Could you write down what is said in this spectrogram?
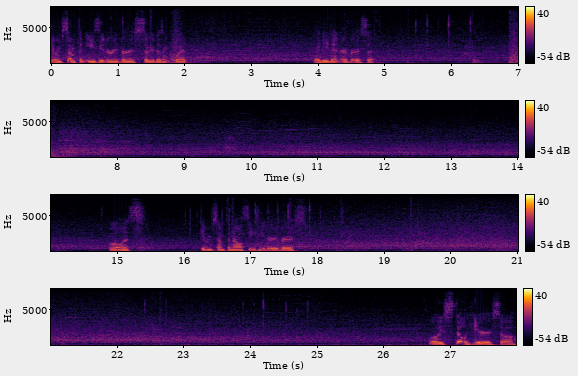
Give him something easy to reverse so he doesn't quit. And he didn't reverse it. Well, let's give him something else easy to reverse. Well, he's still here, so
